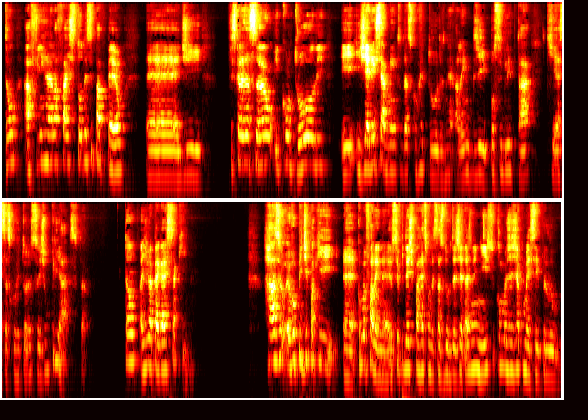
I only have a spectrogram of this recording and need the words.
Então, a FINRA ela faz todo esse papel é, de fiscalização e controle e, e gerenciamento das corretoras, né? além de possibilitar que essas corretoras sejam criadas. Tá? Então, a gente vai pegar isso aqui. Né? Raso, eu vou pedir para que, é, como eu falei, né, eu sempre deixo para responder essas dúvidas gerais no início, como eu já comecei pelo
